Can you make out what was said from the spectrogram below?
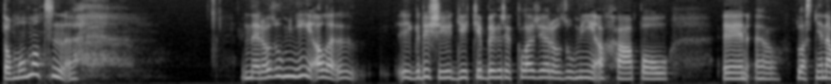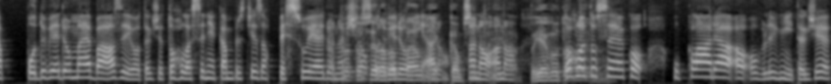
Tomu moc ne... nerozumí, ale i když děti bych řekla, že rozumí a chápou i eh, vlastně na podvědomé bázi, jo, takže tohle se někam prostě zapisuje do našeho podvědomí. Tam, ano, ano, ano. Jak to tohle to se jako ukládá a ovlivní, takže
